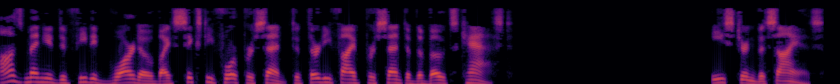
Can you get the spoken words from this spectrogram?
Osmeña defeated Guardo by 64% to 35% of the votes cast. Eastern Visayas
